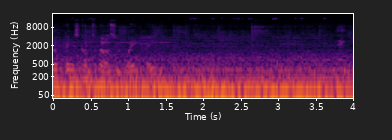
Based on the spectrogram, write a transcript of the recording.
Good things come to those who wait, baby. Thank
